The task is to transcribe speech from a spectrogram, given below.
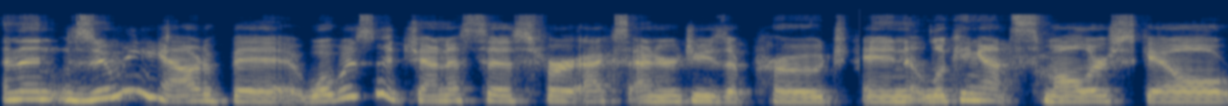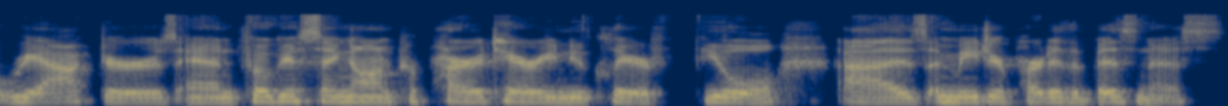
And then zooming out a bit, what was the genesis for X Energy's approach in looking at smaller scale reactors and focusing on proprietary nuclear fuel as a major part of the business?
